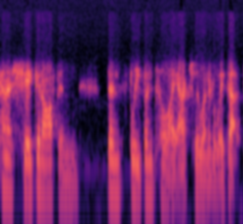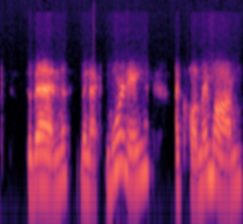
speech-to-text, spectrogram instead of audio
kind of shake it off and then sleep until I actually wanted to wake up. So then the next morning, I called my mom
